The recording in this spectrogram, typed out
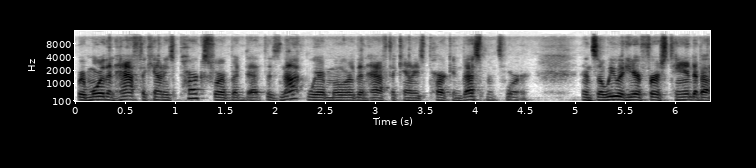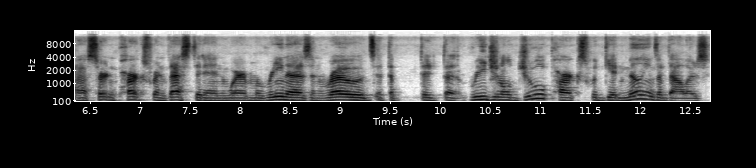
where more than half the county's parks were, but that is not where more than half the county's park investments were. And so we would hear firsthand about how certain parks were invested in, where marinas and roads at the, the, the regional jewel parks would get millions of dollars,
